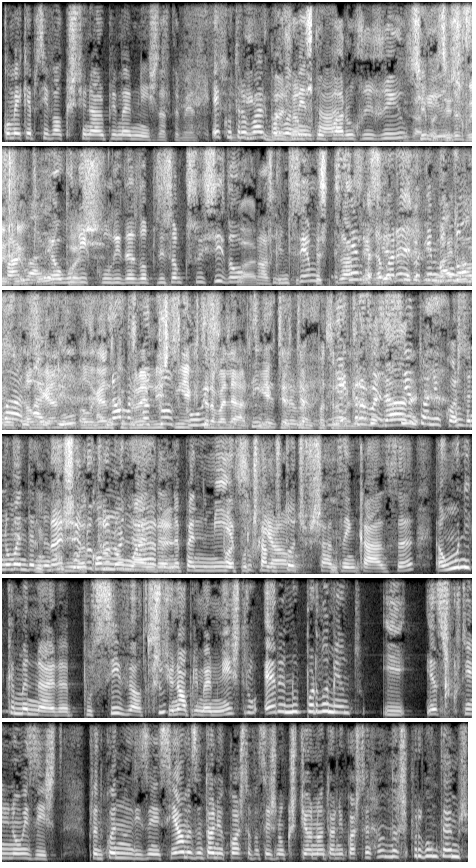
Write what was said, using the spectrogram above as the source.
como é que é possível questionar o Primeiro-Ministro? Exatamente. É que o trabalho e, parlamentar... Mas vamos culpar o Rui Rio, Sim, mas isso de facto Rio, é o pois. único líder da oposição que suicidou. Claro. Nós conhecemos. Certo, agora temos de. Alegando, que o mas Primeiro-Ministro tinha que trabalhar, tinha que ter tempo para trabalhar. Se, António Costa não anda na rua, como não anda na pandemia, porque estávamos todos fechados em casa, a única maneira possível de questionar o Primeiro-Ministro era no Parlamento. E esse escrutínio não existe. Portanto, quando me dizem assim, ah, mas António Costa, vocês não questionam António Costa, não, nós perguntamos.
